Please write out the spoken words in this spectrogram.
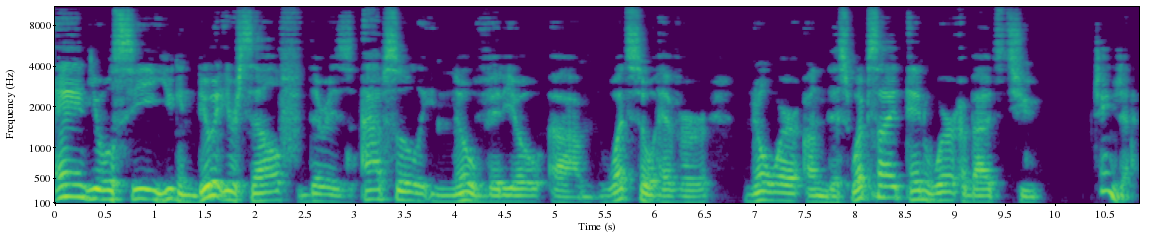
and you will see you can do it yourself there is absolutely no video um, whatsoever nowhere on this website and we're about to change that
